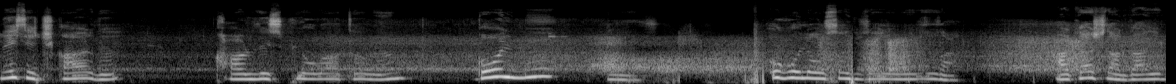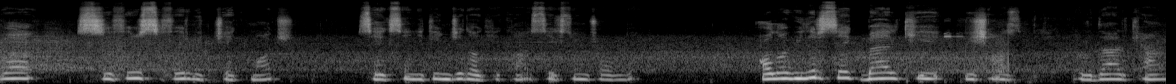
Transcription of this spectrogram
Neyse çıkardı. Carles Piola atalım. Gol mü? Evet. O gol olsa güzel olurdu da. Arkadaşlar galiba 0-0 bitecek maç. 82. dakika 83 oldu. Alabilirsek belki bir şans derken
